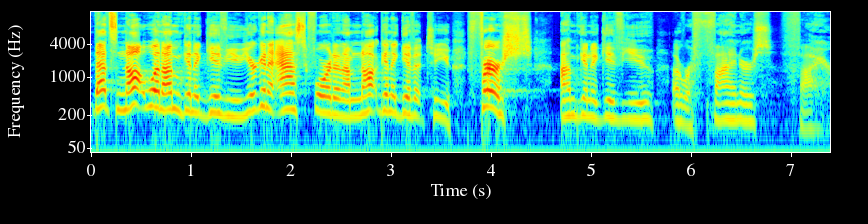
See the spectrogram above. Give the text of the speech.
that's not what I'm going to give you. You're going to ask for it, and I'm not going to give it to you. First, I'm going to give you a refiner's fire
